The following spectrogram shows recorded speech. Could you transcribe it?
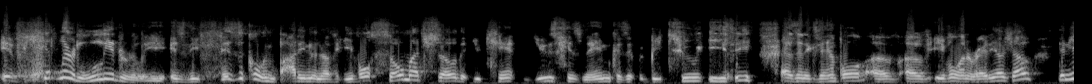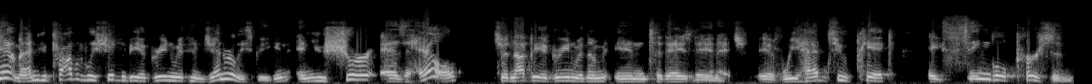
if Hitler literally is the physical embodiment of evil, so much so that you can't use his name because it would be too easy as an example of, of evil on a radio show, then yeah, man, you probably shouldn't be agreeing with him generally speaking. And you sure as hell should not be agreeing with them in today's day and age. If we had to pick a single person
